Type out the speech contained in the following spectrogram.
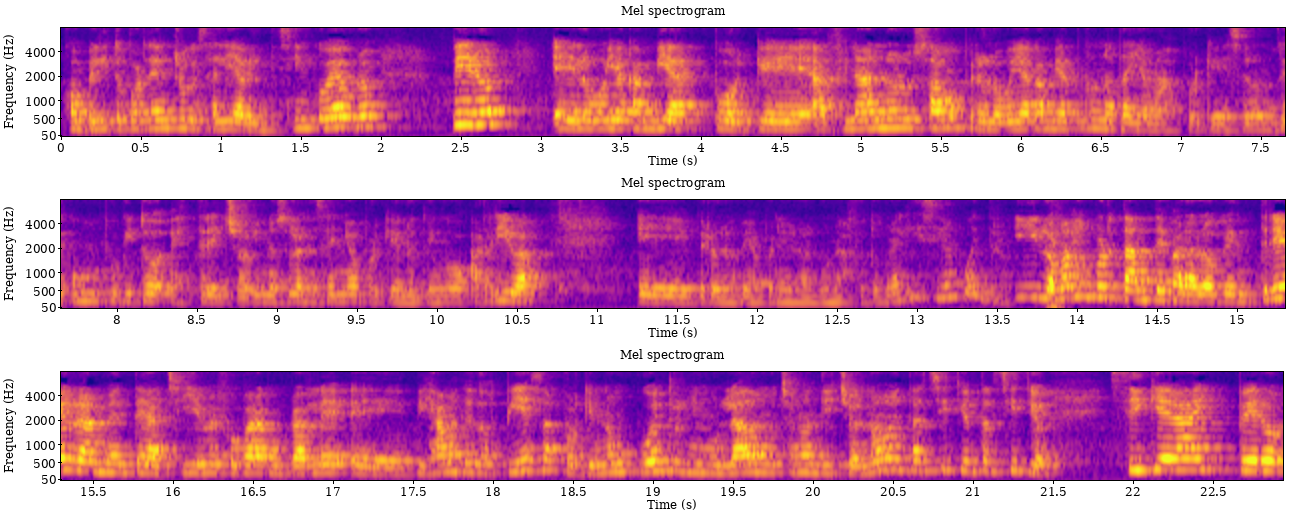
con pelito por dentro que salía 25 euros pero eh, lo voy a cambiar porque al final no lo usamos, pero lo voy a cambiar por una talla más porque se lo noté como un poquito estrecho y no se los enseño porque lo tengo arriba. Eh, pero les voy a poner alguna foto por aquí si la encuentro. Y lo más importante para lo que entré realmente a H&M fue para comprarle eh, pijamas de dos piezas porque no encuentro en ningún lado, muchos me han dicho no, en tal sitio, en tal sitio. Sí que hay, pero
